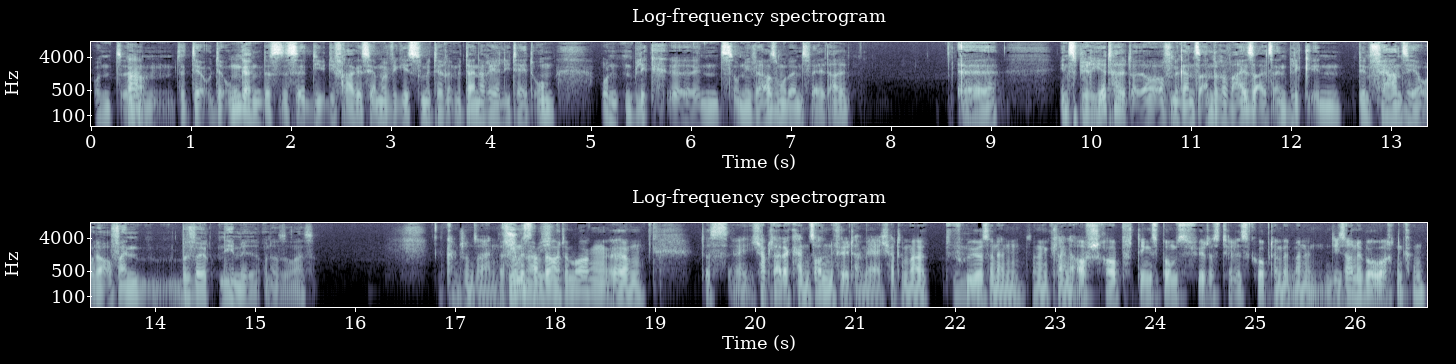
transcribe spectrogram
Und ah. ähm, der, der Umgang, das ist die, die Frage ist ja immer, wie gehst du mit, der, mit deiner Realität um? Und ein Blick äh, ins Universum oder ins Weltall äh, inspiriert halt auf eine ganz andere Weise als ein Blick in den Fernseher oder auf einen bewölkten Himmel oder sowas. Kann schon sein. Das Zumindest haben wir heute Morgen ähm, das, äh, ich habe leider keinen Sonnenfilter mehr. Ich hatte mal früher so einen, so eine kleine Aufschraub-Dingsbums für das Teleskop, damit man die Sonne beobachten kann.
